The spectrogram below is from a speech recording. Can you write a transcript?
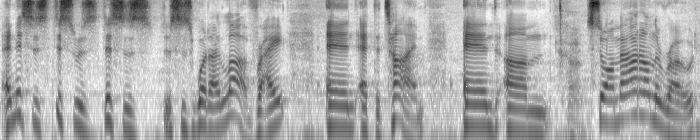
And this is this was this is this is what I love, right? And at the time, and um, so I'm out on the road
